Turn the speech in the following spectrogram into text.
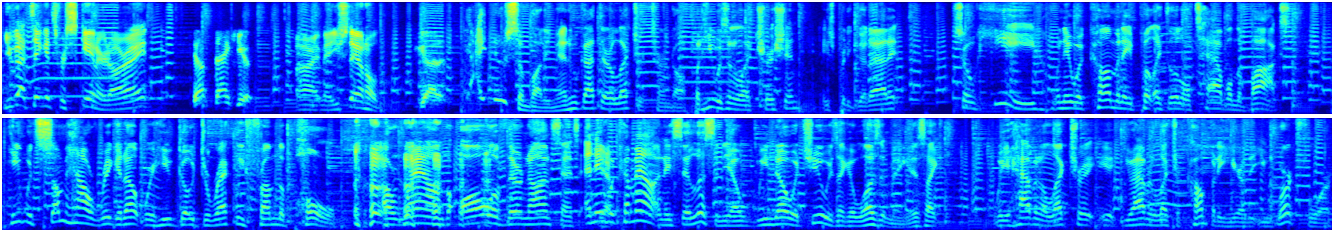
You got tickets for Skynyrd. All right. Yep. Thank you. All right, man. You stay on hold. You got it. I knew somebody, man, who got their electric turned off, but he was an electrician. He's pretty good at it. So he, when they would come and they put like the little tab on the box, he would somehow rig it up where he'd go directly from the pole around all of their nonsense. And they Yeah. would come out and they say, "Listen, you know, we know it's you." He's like, "It wasn't me." It's like, we have an electric, you have an electric company here that you work for,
